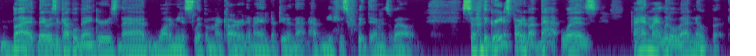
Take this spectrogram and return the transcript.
but there was a couple bankers that wanted me to slip them my card, and I ended up doing that and having meetings with them as well. So the greatest part about that was I had my little uh, notebook,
